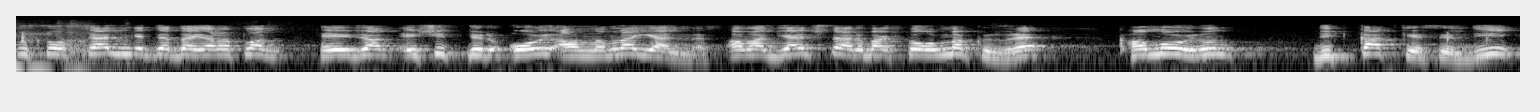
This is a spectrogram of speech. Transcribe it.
Bu sosyal medyada yaratılan heyecan eşittir oy anlamına gelmez. Ama gençler başta olmak üzere kamuoyunun dikkat kesildiği,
